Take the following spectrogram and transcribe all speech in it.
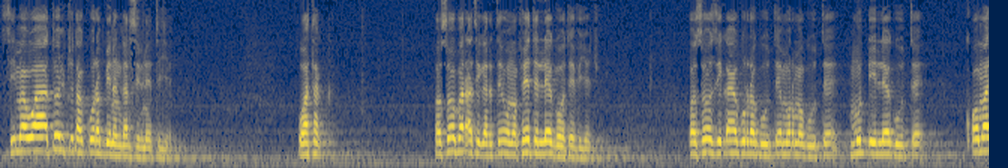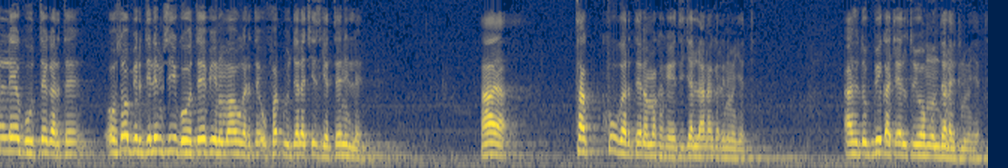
سما واتلتو تكو ربي ننقر سبنتية واتك osoo bar'ati gartee uma feetillee gooteef jechuudha. Osoo ziqaa gurra guuttee morma guuttee mudhiillee guuttee qomallee guuttee gartee osoo birdilimsii gooteef inumaa gartee uffadhu jala ciis jetteen illee. Haaya takkuu gartee nama kakeetii jallaan agarri nima jette. Ati dubbii qaceeltu yoomuun dalaytu nima jette.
